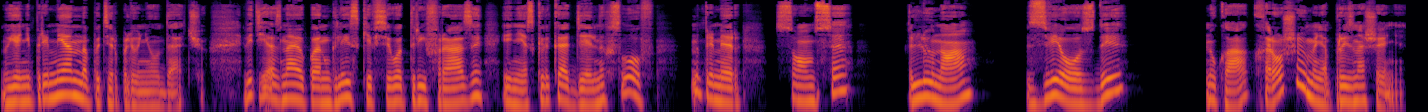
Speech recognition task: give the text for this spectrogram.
Но я непременно потерплю неудачу, ведь я знаю по-английски всего три фразы и несколько отдельных слов. Например, «солнце», люна, звезды. Ну как, хорошее у меня произношение?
